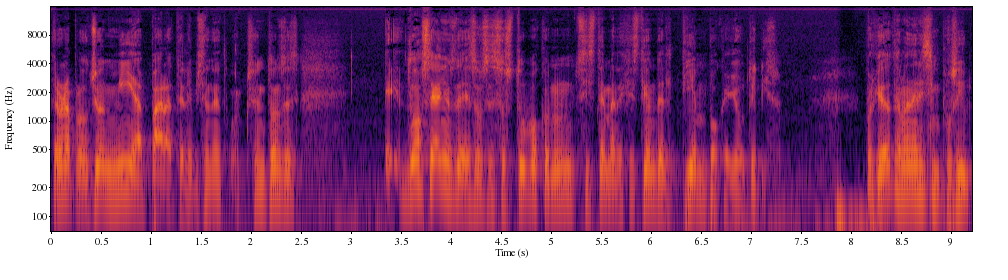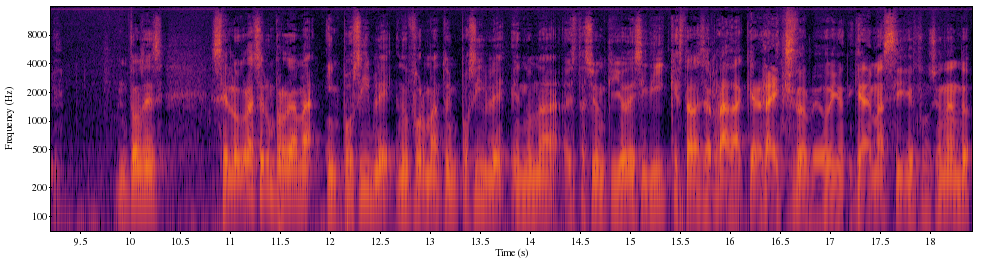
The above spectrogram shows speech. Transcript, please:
era una producción mía para Televisa Networks. Entonces, eh, 12 años de eso se sostuvo con un sistema de gestión del tiempo que yo utilizo. Porque de otra manera es imposible. Entonces, se logró hacer un programa imposible, en un formato imposible, en una estación que yo decidí que estaba cerrada, que era la XW, y que además sigue funcionando.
